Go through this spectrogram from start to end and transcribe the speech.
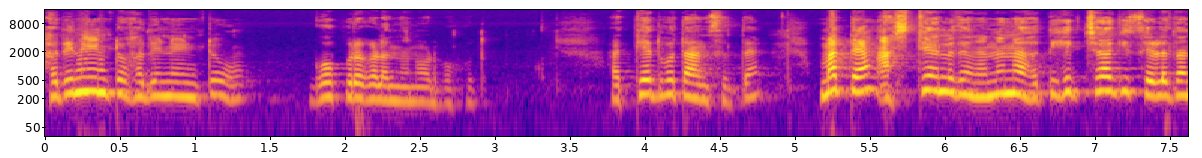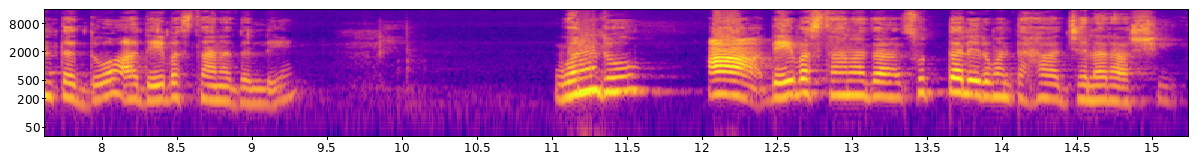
ಹದಿನೆಂಟು ಹದಿನೆಂಟು ಗೋಪುರಗಳನ್ನು ನೋಡಬಹುದು. ಅತ್ಯದ್ಭುತ ಅನಿಸುತ್ತೆ. ಮತ್ತು ಅಷ್ಟೇ ಅಲ್ಲದೆ ನನ್ನನ್ನು ಅತಿ ಹೆಚ್ಚಾಗಿ ಸೆಳೆದಂಥದ್ದು ಆ ದೇವಸ್ಥಾನದಲ್ಲಿ ಒಂದು ಆ ದೇವಸ್ಥಾನದ ಸುತ್ತಲಿರುವಂತಹ ಜಲರಾಶಿ,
